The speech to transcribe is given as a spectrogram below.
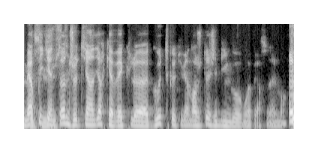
Merci Kenton, juste. je tiens à dire qu'avec la goutte que tu viens de rajouter, j'ai bingo, moi personnellement.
